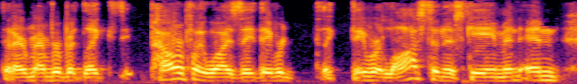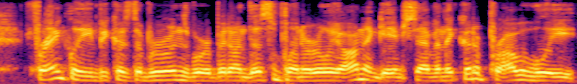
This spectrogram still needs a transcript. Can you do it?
that I remember, but like power play wise, they, they were like they were lost in this game, and and frankly, because the Bruins were a bit undisciplined early on in Game Seven, they could have probably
